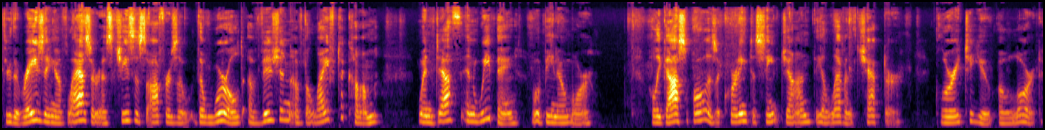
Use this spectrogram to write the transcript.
Through the raising of Lazarus, Jesus offers a, the world a vision of the life to come when death and weeping will be no more. Holy Gospel is according to St. John, the 11th chapter. Glory to you, O Lord.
